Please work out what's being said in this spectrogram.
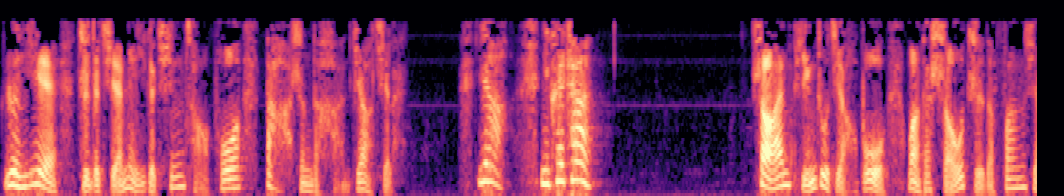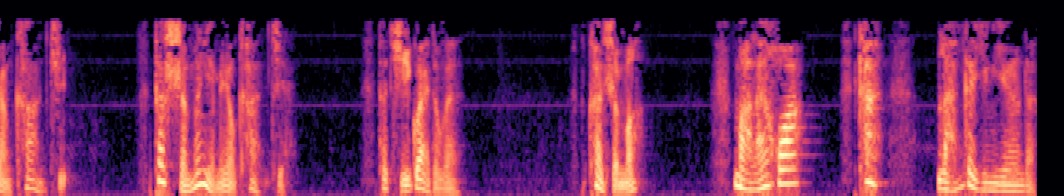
润叶指着前面一个青草坡，大声的喊叫起来：“呀，你快看！”少安停住脚步，往他手指的方向看去，他什么也没有看见。他奇怪的问：“看什么？马兰花？看，蓝个莹莹的。”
